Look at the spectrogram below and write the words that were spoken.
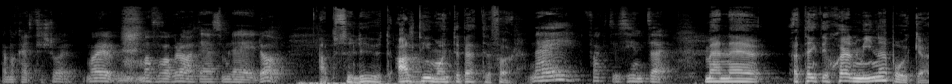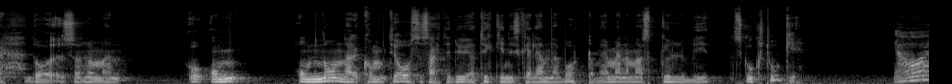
Ja, man kan inte förstå det. Man, man får vara glad att det är som det är idag. Absolut. Allting var inte bättre förr. Nej, faktiskt inte. Men eh, jag tänkte själv mina pojkar då, som man... Och, om, om någon hade kommit till oss och sagt att du, jag tycker ni ska lämna bort dem. Jag menar, man skulle bli skogstokig. Ja,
